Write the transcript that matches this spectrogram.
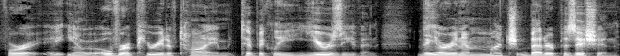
for you know over a period of time, typically years even. They are in a much better position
